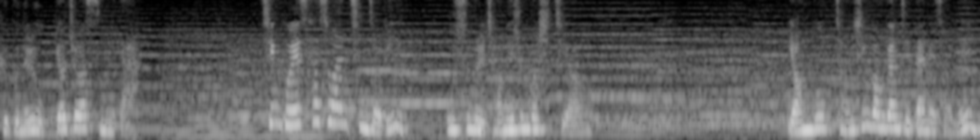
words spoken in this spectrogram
그분을 웃겨주었습니다. 친구의 사소한 친절이 웃음을 전해준 것이지요. 영국 정신건강재단에서는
